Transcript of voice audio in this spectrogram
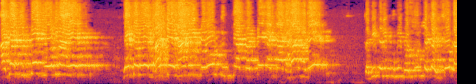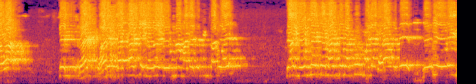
अशा कधीतरी तुम्ही बसून त्याचा हिशोब लावा. की भारत सरकारच्या एवढ्या योजना माझ्यासाठी चालू आहे त्या योजनेच्या माध्यमातून माझ्या घरामध्ये एवढी एवढी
